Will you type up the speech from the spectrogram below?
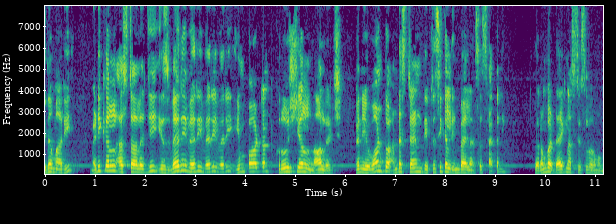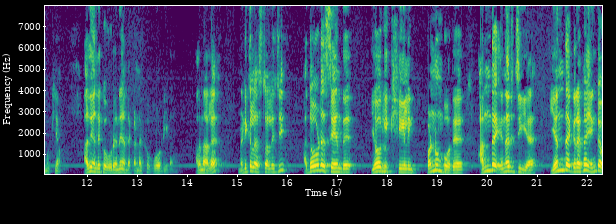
இதை மாதிரி medical astrology is very very very very important crucial knowledge when you want to understand the physical imbalances happening இது ரொம்ப டயக்னாஸ்டிக்ஸில் ரொம்ப முக்கியம். அது எனக்கு உடனே அந்த கணக்கு ஓடிடும். அதனால் மெடிக்கல் அஸ்ட்ராலஜி அதோடு சேர்ந்து யோகிக் ஹீலிங் பண்ணும்போது அந்த எனர்ஜியை எந்த கிரகம் எங்கே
